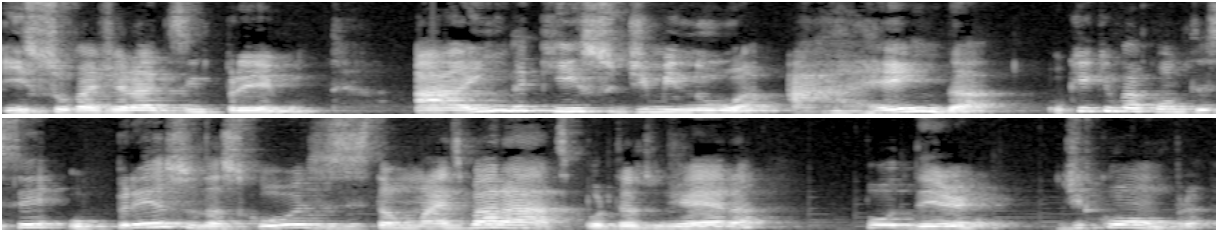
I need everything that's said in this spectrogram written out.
Isso vai gerar desemprego. Ainda que isso diminua a renda o que, que vai acontecer? O preço das coisas estão mais baratos, portanto gera poder de compra.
